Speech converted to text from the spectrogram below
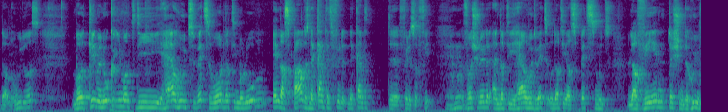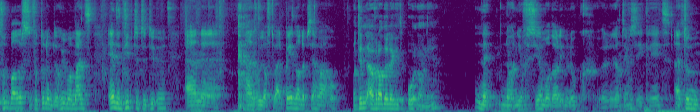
dat een goed was. Maar het leek me ook iemand die heel goed weet waar dat hij moet lopen in dat spel. Dus hij kent, het, filo- hij kent het, de filosofie van Schreuder. En dat hij heel goed weet hoe dat hij als spits moet laveren tussen de goede voetballers. Voor toen op de goede moment in de diepte te duwen. En, eh, en goed af te werken. Pijn dat op zich wel goed. Maar dit en vooral duidelijkheid ook nog niet. Hè. Nee, nou niet officieel, maar dat liet me ook relatieve zekerheid. En toen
